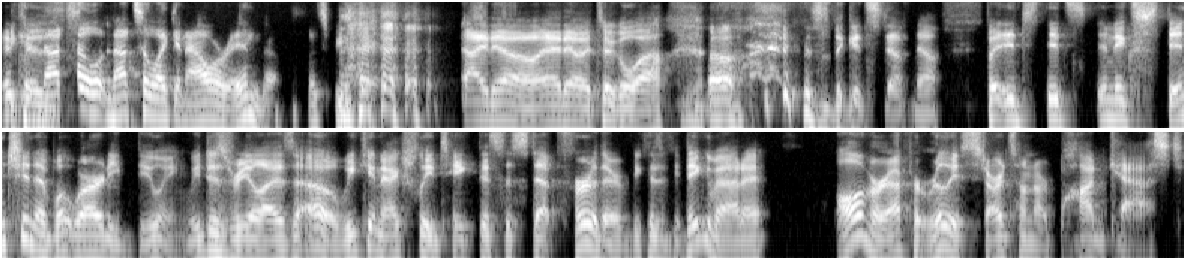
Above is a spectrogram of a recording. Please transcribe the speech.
Because not till not till like an hour in though. Let's be fair. I know, I know. It took a while. Oh, this is the good stuff now. But it's it's an extension of what we're already doing. We just realized, oh, we can actually take this a step further because if you think about it, all of our effort really starts on our podcast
